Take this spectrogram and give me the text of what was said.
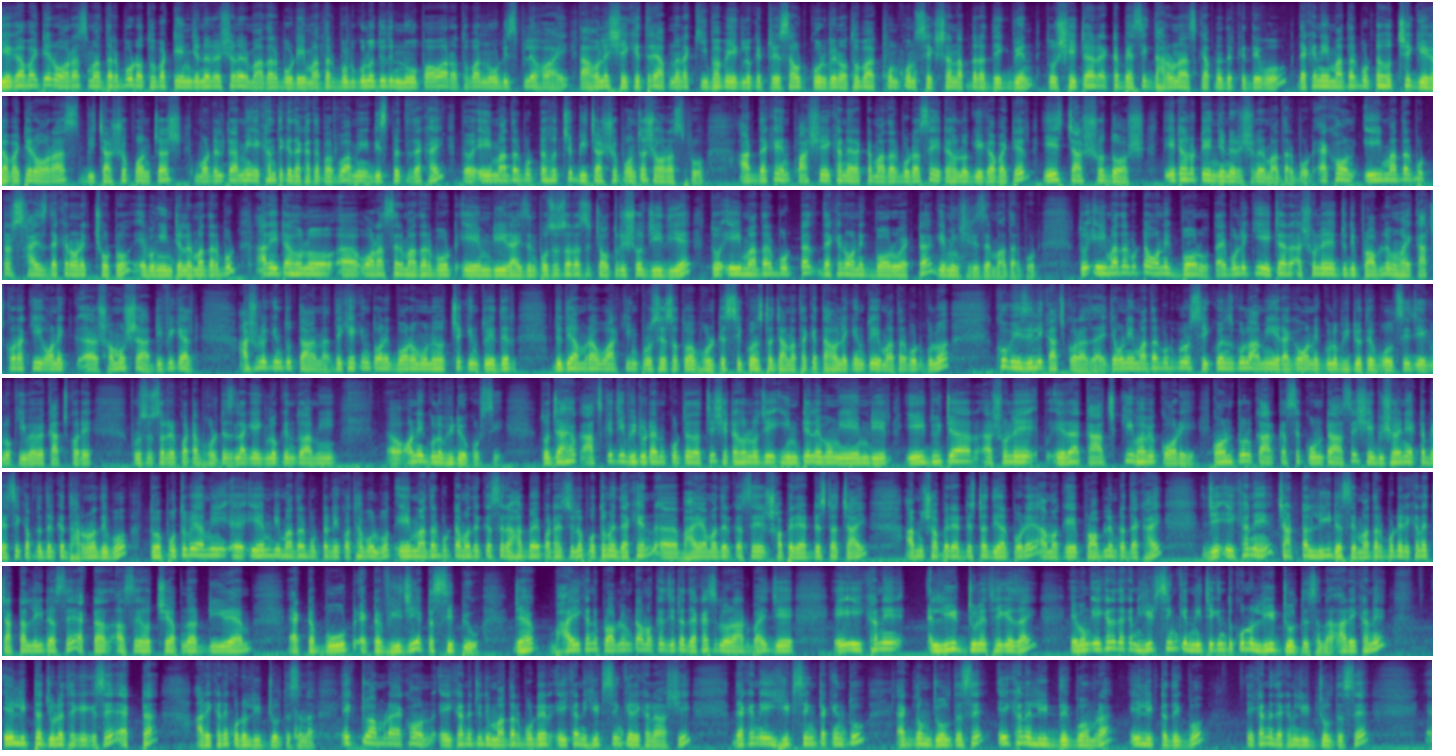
গেগাবাইটের Aorus motherboard অথবা ten জেনারেশনের motherboard, এই মাদারবোর্ডগুলো যদি নো পাওয়ার অথবা নো ডিসপ্লে হয়, তাহলে সেক্ষেত্রে আপনারা কীভাবে এগুলোকে ট্রেস আউট করবেন অথবা কোন কোন সেকশন আপনারা দেখবেন? তো সেটার একটা বেসিক ধারণা আজকে আপনাদেরকে দেব। দেখেন এই মাদারবোর্ডটা হচ্ছে গেগাবাইটের ওরাস বি চারশো পঞ্চাশ মডেলটা আমি এখান থেকে দেখাতে পারব, আমি ডিসপ্লেতে দেখাই। তো এই মাদারবোর্ডটা হচ্ছে বি চারশো পঞ্চাশ অরাস প্রো আর দেখেন পাশে এখানে একটা মাদারবোর্ড আছে, এটা হলো গেগাবাইটের এস চারশো দশ। এটা হলো টেন জেনারেশনের মাদারবোর্ড। এখন এই মাদারবোর্ডটার সাইজ দেখেন অনেক ছোট। এবং ইন্টেলের মাদারবোর্ড আর এটা হলো ওরাসের মাদারবোর্ড এএমডি রাইজেন প্রসেসর আছে, চৌত্রিশশো জি দিয়ে। তো এই মাদারবোর্ডটা দেখেন অনেক বড় একটা গেমিং সিরিজের মাদারবোর্ড তো এই মাদারবোর্ডটা অনেক বড়, তাই বলে কি এটার আসলে যদি প্রবলেম হয়, কাজ করা কি অনেক সমস্যা ডিফিকাল্ট আসলে কিন্তু তা না। দেখে কিন্তু অনেক বড় মনে হচ্ছে, কিন্তু এদের যদি আমরা ওয়ার্কিং প্রসেস অথবা ভোল্টেজ সিকোয়েন্সটা জানা থাকে, তাহলে কিন্তু এই মাদারবোর্ডগুলো খুব ইজিলি কাজ করা যায়। যেমন এই মাদারবোর্ডগুলোর সিকোয়েন্সগুলো আমি এর আগে অনেকগুলো ভিডিওতে বলছি যে এগুলো কীভাবে কাজ করে। প্রসেসরের কটা ভোল্টেজ লাগে এগুলো কিন্তু আমি অনেকগুলো ভিডিও করছি। তো যাই হোক আজকে যে ভিডিওটা আমি করতে যাচ্ছি সেটা হলো যে ইন্টেল এবং এএমডির এই দুইটার আসলে এরা কাজ কীভাবে করে কন্ট্রোল কার কাছে কোনটা আছে সেই বিষয় নিয়ে একটা বেসিক আপনাদেরকে ধারণা দেব। তো প্রথমে আমি এএমডি মাদারবোর্ডটা নিয়ে কথা বলব। এই মাদারবোর্ডটা আমাদের কাছে রাহাত ভাই পাঠাইছিল। প্রথমে দেখেন ভাই আমাদের কাছে শপের অ্যাড্রেসটা চাই। আমি শপের অ্যাড্রেসটা দেওয়ার পরে আমাকে প্রবলেমটা দেখায় যে এখানে চারটা লিড আছে। মাদারবোর্ডের এখানে চারটা লিড আছে। একটা আছে হচ্ছে আপনার ডি র্যাম একটা বুট একটা ভিজি একটা সিপিউ যাই হোক ভাই, এখানে প্রবলেমটা আমাকে যেটা দেখাচ্ছিল রাহাত ভাই, যে এইখানে লিড জ্বলে থেকে যায় এবং এখানে দেখেন হিটসিঙ্কের নিচে কিন্তু কোনো লিড জ্বলতেছে না। আর এখানে এই লিডটা জ্বলে থেকে গেছে একটা, আর এখানে কোনো লিড জ্বলতেছে না। একটু আমরা এখন এইখানে যদি মাদারবোর্ডের এইখানে হিটসিঙ্কের এখানে আসি, দেখেন এই হিটসিঙ্কটা কিন্তু একদম জ্বলতেছে। এইখানে লিড দেখব আমরা, এই লিডটা দেখব। এখানে দেখেন লিড জ্বলতেছে।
